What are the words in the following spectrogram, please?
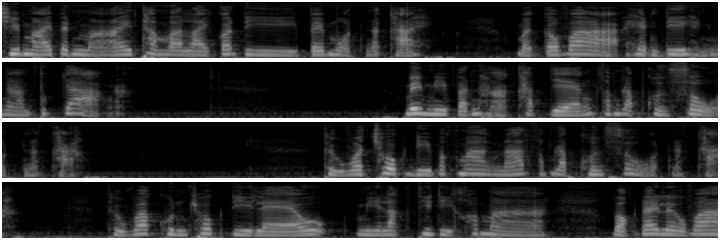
ชี้ไม้เป็นไม้ทำอะไรก็ดีไปหมดนะคะ เหมือนกับว่าเห็นดีเห็นงามทุกอย่างอะไม่มีปัญหาขัดแย้งสำหรับคนโสดนะคะ ถือว่าโชคดีมากๆนะสำหรับคนโสดนะคะ ถือว่าคุณโชคดีแล้วมีรักที่ดีเข้ามา บอกได้เลยว่า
